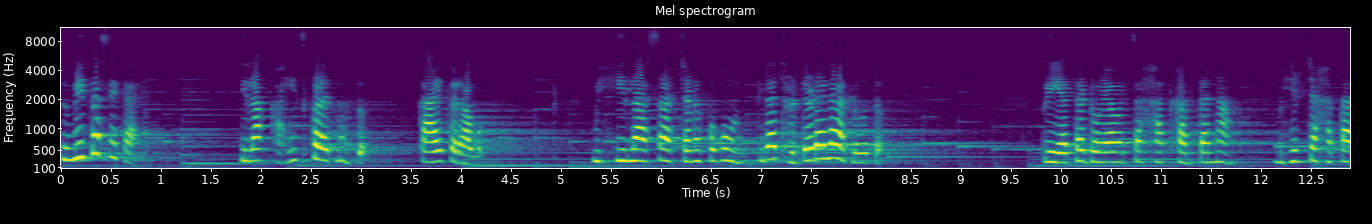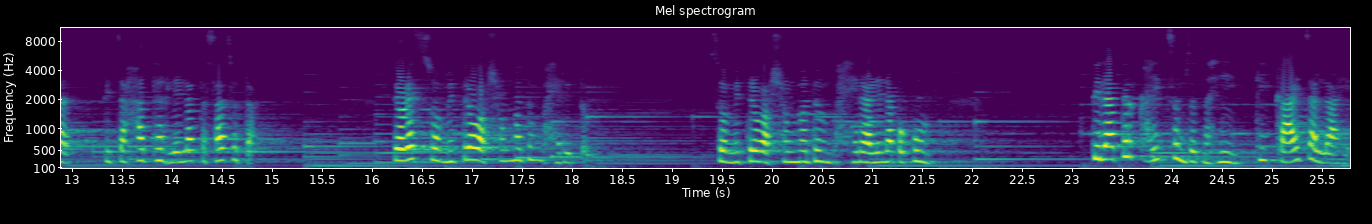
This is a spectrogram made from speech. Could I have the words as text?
तुम्ही कसे काय? तिला काहीच कळत नव्हतं. काय करावं? मिहीरला असं अचानक बघून तिला धडधडायला लागलं होतं. प्रियाचा डोळ्यावरचा हात काढताना मिहीरच्या हातात तिचा हात धरलेला तसाच होता. तेवढ्यात सौमित्र वॉशरूममधून बाहेर येतो. सौमित्र वॉशरूममधून बाहेर आलेला बघून तिला तर काहीच समजत नाही की काय चाललं आहे.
